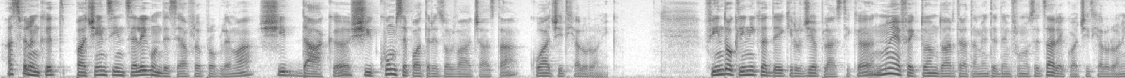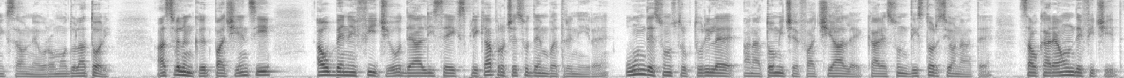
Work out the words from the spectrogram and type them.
astfel încât pacienții înțeleg unde se află problema și dacă și cum se poate rezolva aceasta cu acid hialuronic. Fiind o clinică de chirurgie plastică, nu efectuăm doar tratamente de înfrumusețare cu acid hialuronic sau neuromodulatori, astfel încât pacienții au beneficiu de a li se explica procesul de îmbătrânire, unde sunt structurile anatomice faciale care sunt distorsionate sau care au un deficit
